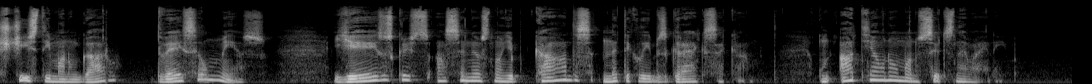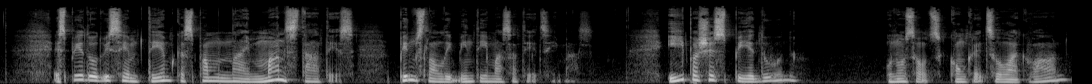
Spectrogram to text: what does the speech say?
Šķīstī manu garu, dvēseli un miesu. Jēzus Kristus asinos no jebkādas netiklības grēka sekām un atjauno manu sirds nevainību. Es piedodu visiem tiem, kas pamudināja man stāties pirmslaulību intīmās attiecībās. Īpaši es piedodu un nosaucu konkrētu cilvēku vārdu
